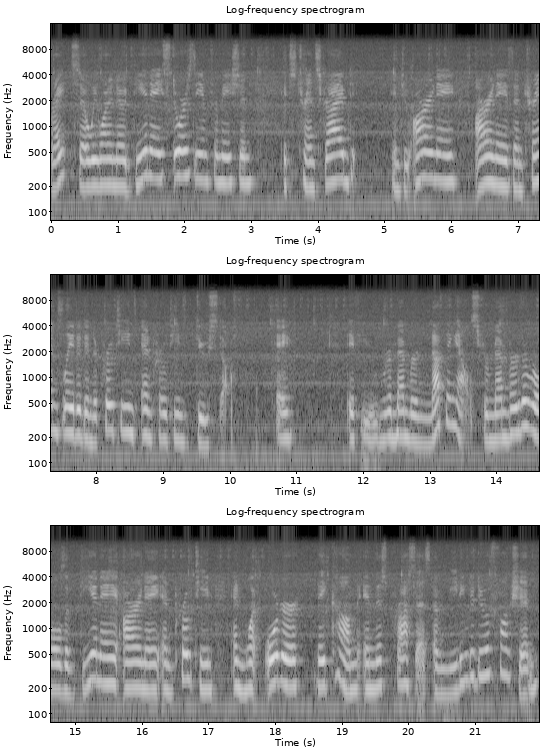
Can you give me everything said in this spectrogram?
right? So we want to know DNA stores the information, it's transcribed into RNA, RNA is then translated into proteins, and proteins do stuff, okay? If you remember nothing else, remember the roles of DNA, RNA, and protein and what order they come in this process of needing to do a function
